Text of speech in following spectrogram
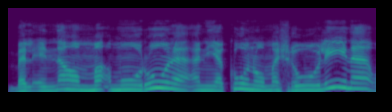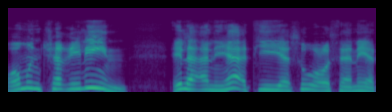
بل إنهم مأمورون أن يكونوا مشغولين ومنشغلين إلى أن يأتي يسوع ثانية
